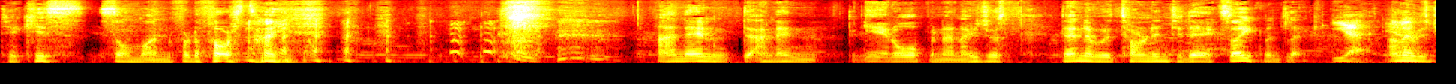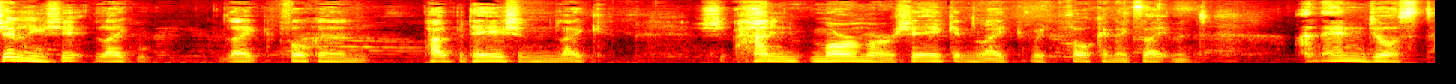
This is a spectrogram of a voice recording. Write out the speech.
to kiss someone for the first time and then and then the gate open and I just then it would turn into the excitement like yeah. and I was genuinely shit like like fucking palpitation like sh- hand murmur shaking like with fucking excitement and then just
